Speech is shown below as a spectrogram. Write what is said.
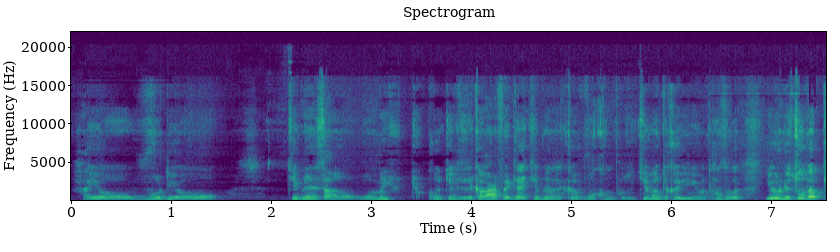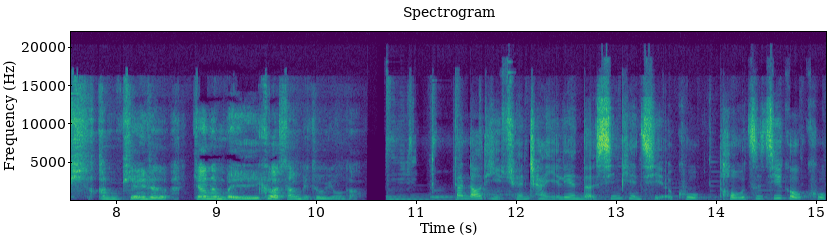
还有物流，基本上我们估计的这个阿尔法机基本上可无孔不入，基本上都可以应用。它这个因为你做的便很便宜的时候，将来每一个商品都会用到。半导体全产业链的芯片企业库、投资机构库、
